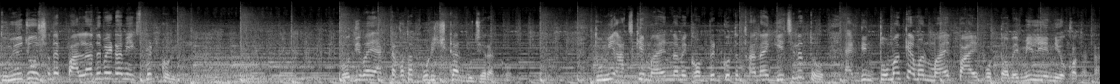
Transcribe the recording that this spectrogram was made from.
তুমিও যে ওর সাথে পাল্লা দেবে, এটা আমি এক্সপেক্ট করিনি। বৌদি ভাই, একটা কথা পরিষ্কার বুঝে রাখো। তুমি আজকে মায়ের নামে কমপ্লেন করতে থানায় গিয়েছিলে তো? একদিন তোমাকে আমার মায়ের পায়ে পড়তে হবে মিলিয়ে নিও কথাটা।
